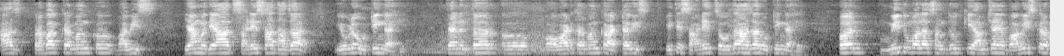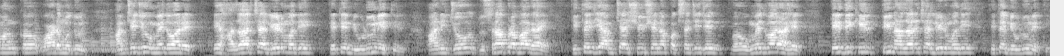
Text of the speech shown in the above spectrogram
आज प्रभाग क्रमांक बावीस यामध्ये आज साडेसात हजार एवढं वोटिंग आहे. त्यानंतर वार्ड क्रमांक अठ्ठावीस येथे साडे चौदा हजार वोटिंग आहे. पण मी तुम्हाला सांगतो की आमच्या या बावीस क्रमांक वार्डमधून आमचे जे उमेदवार आहेत हे हजारच्या लीडमध्ये तेथे निवडून येतील. आणि जो दुसरा प्रभाग आहे तिथे जे आमच्या शिवसेना पक्षाचे जे उमेदवार आहेत ते देखील तीन हजाराच्या लीडमध्ये तिथे निवडून येतील.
